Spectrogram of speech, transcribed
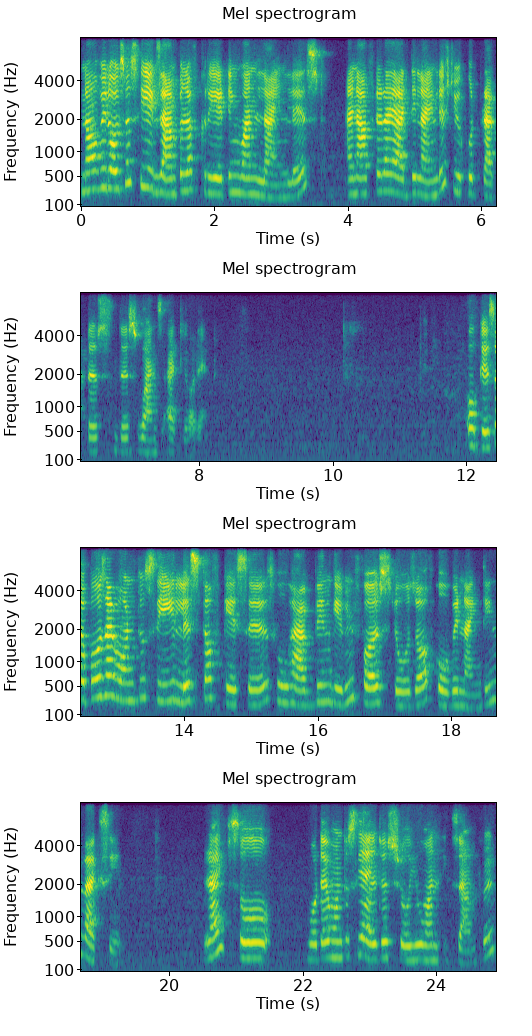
Now we'll also see example of creating one line list and after I add the line list, you could practice this once at your end. Okay, suppose I want to see list of cases who have been given first dose of COVID-19 vaccine. Right, so what I want to see, I'll just show you one example.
